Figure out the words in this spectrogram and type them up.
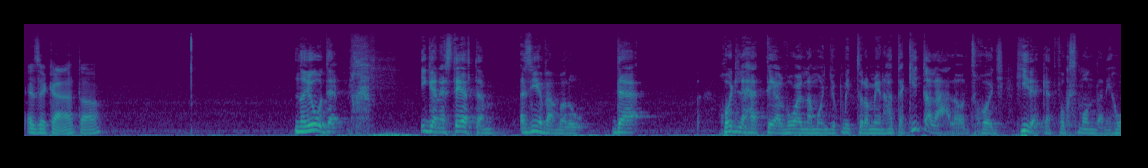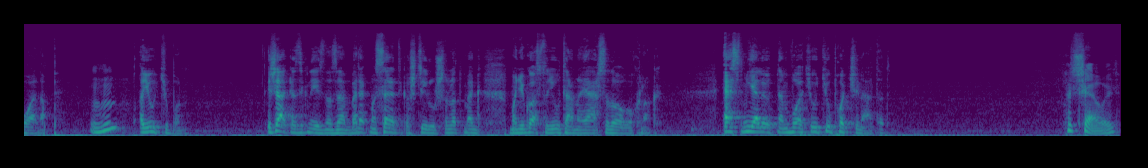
Ezek által. Na jó, de igen, ezt értem, ez nyilvánvaló, de hogy lehettél volna mondjuk, mit tudom én, ha te kitalálod, hogy híreket fogsz mondani holnap Uh-huh. a YouTube-on, és elkezdik nézni az emberek, mert szeretik a stílusodat, meg mondjuk azt, hogy utána jársz a dolgoknak. Ezt mielőtt nem volt YouTube, hogy csináltad? Hát sehogy.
